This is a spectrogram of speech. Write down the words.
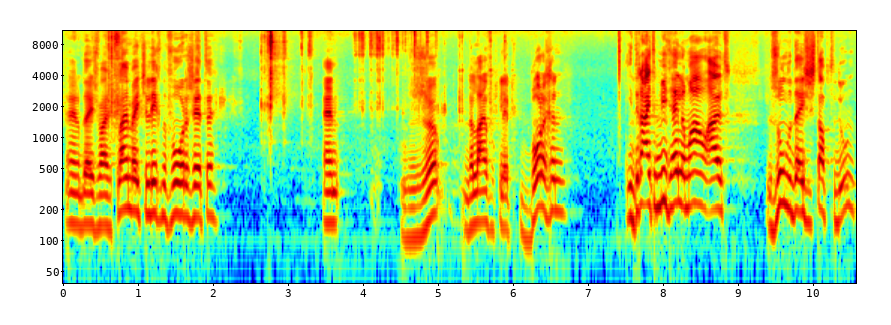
En op deze wijze een klein beetje licht naar voren zetten. En zo. De luifelclip borgen. Je draait hem niet helemaal uit zonder deze stap te doen. En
